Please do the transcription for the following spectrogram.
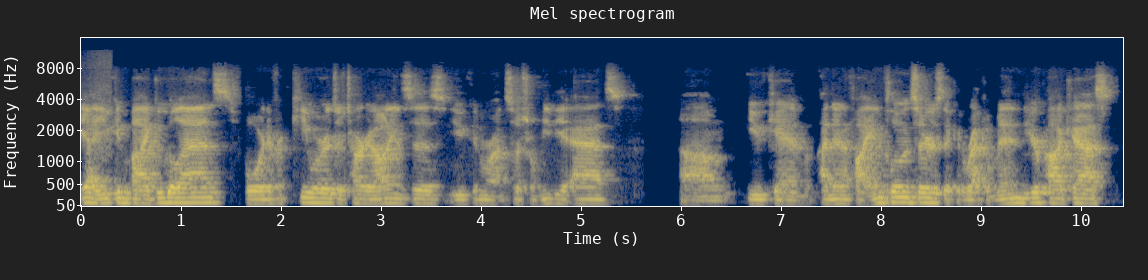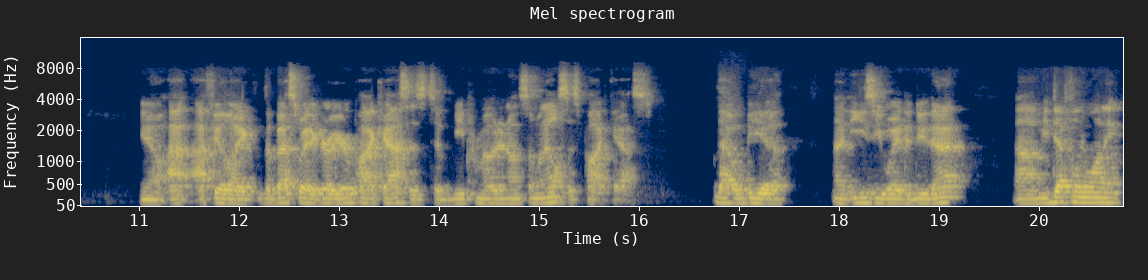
yeah, you can buy Google ads for different keywords or target audiences. You can run social media ads. Um, you can identify influencers that could recommend your podcast. You know, I, I feel like the best way to grow your podcast is to be promoted on someone else's podcast. That would be a an easy way to do that. Um, you definitely want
